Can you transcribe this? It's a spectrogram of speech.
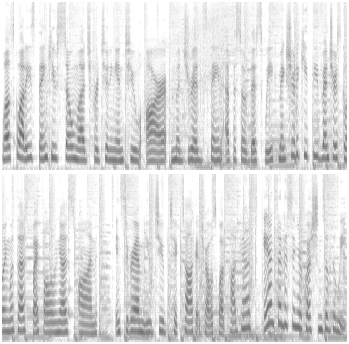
Well, squaddies, thank you so much for tuning in to our Madrid, Spain episode this week. Make sure to keep the adventures going with us by following us on Instagram, YouTube, TikTok at Travel Squad Podcast, and send us in your questions of the week.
